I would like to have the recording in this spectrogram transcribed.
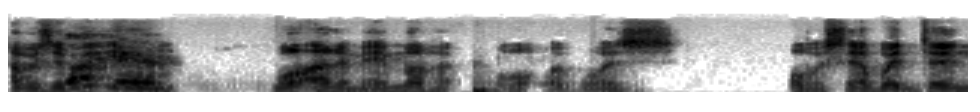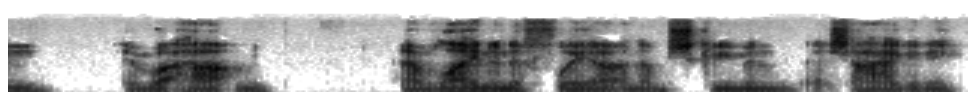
I was about But, to- um, what I remember what it was. Obviously, I went down and what happened, and I'm lying in the flare and I'm screaming, it's agony,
